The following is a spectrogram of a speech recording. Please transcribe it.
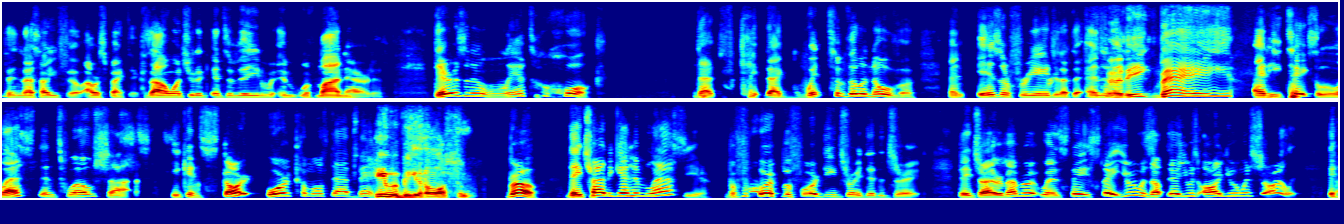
then that's how you feel. I respect it because I don't want you to intervene with, in, with my narrative. There is an Atlanta Hawk that that went to Villanova and is a free agent at the end of the Saddiq Bey. and he takes less than 12 shots. He can start or come off that bench. He would be awesome. Bro, they tried to get him last year before before Detroit did the trade. They tried. Remember when State State you was up there, you was arguing with Charlotte. It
